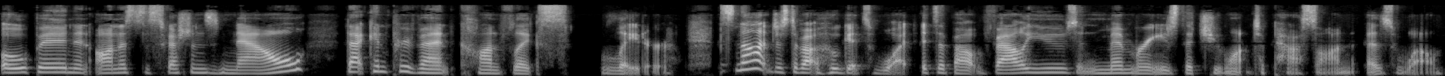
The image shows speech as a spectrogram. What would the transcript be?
open and honest discussions now, that can prevent conflicts later. It's not just about who gets what, it's about values and memories that you want to pass on as well.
